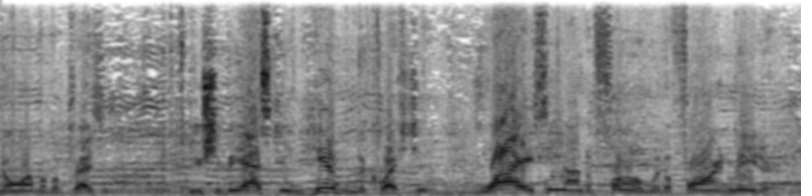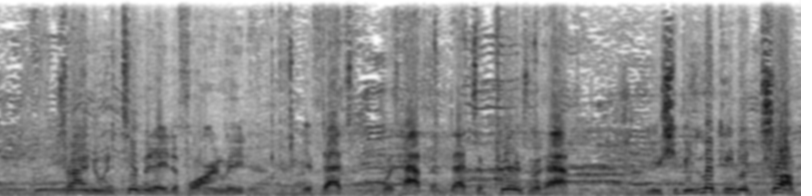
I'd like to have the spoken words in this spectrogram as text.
norm of a president. You should be asking him the question why is he on the phone with a foreign leader, trying to intimidate a foreign leader, if that's what happened? That appears what happened. You should be looking at Trump.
